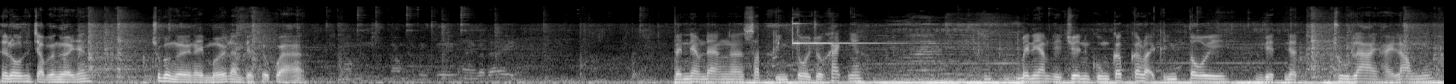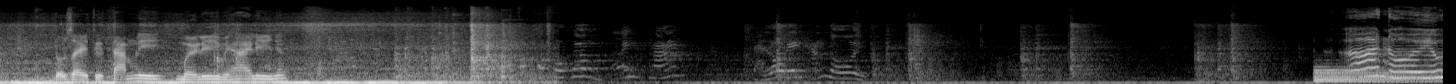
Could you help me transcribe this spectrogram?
Hello xin chào mọi người nhé. Chúc mọi người ngày mới làm việc hiệu quả. Bên em đang ờ, sắp kính tôi cho khách nhé. Bên em thì chuyên cung cấp các loại kính tôi Việt Nhật, Chu Lai, Hải Long nhé. Độ dày từ 8 ly, 10 ly, 12 ly nhé.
